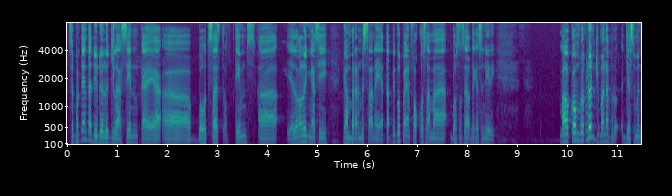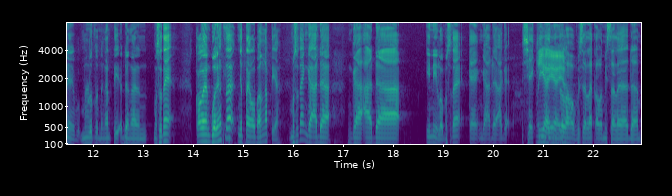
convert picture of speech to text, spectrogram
Seperti yang tadi udah lu jelasin kayak eh, both sides of teams eh, ya itu kan lu ngasih gambaran besarnya ya. Tapi gue pengen fokus sama Boston Celtics sendiri. Malcolm Brogdon gimana bro adjustmentnya menurut lu dengan dengan maksudnya kalau yang gue lihat lah nyetel banget ya. Maksudnya nggak ada nggak ada ini loh maksudnya kayak nggak ada agak shaky Iya, iya, gitu iya. loh misalnya kalau misalnya dalam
